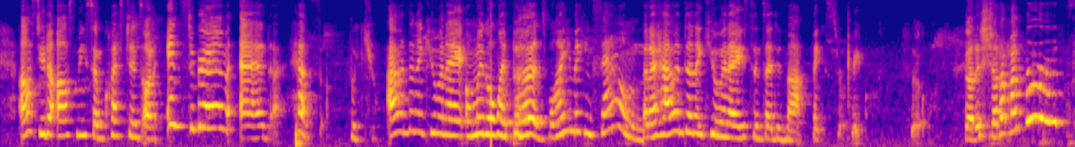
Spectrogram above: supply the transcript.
asked you to ask me some questions on Instagram and I have for you. I haven't done a Q&A. Oh my god, my birds. Why are you making sounds? But I haven't done a Q&A since I did my face reveal. So, gotta shut up my birds.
